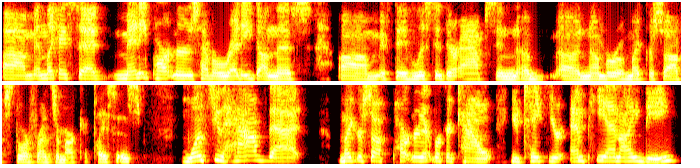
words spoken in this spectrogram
Um, and like I said, many partners have already done this um, if they've listed their apps in a, a number of Microsoft storefronts or marketplaces. Once you have that Microsoft Partner Network account, you take your MPN ID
